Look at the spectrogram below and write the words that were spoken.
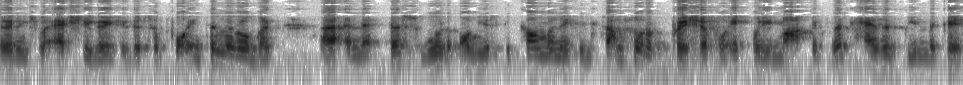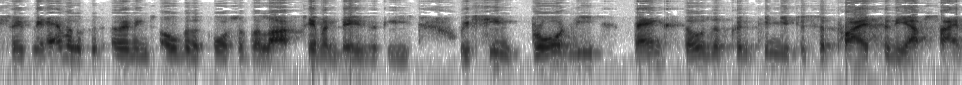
earnings were actually going to disappoint a little bit, uh, and that this would obviously culminate in some sort of pressure for equity markets. This hasn't been the case. So if we have a look at earnings over the course of the last seven days at least, we've seen broadly banks, those have continued to surprise to the upside.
